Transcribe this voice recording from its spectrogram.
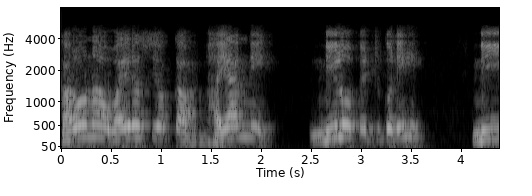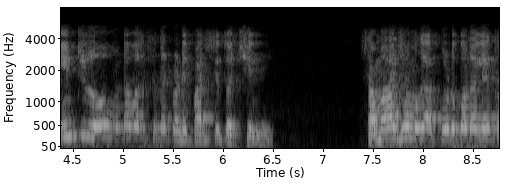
కరోనా వైరస్ యొక్క భయాన్ని నీలో పెట్టుకొని నీ ఇంటిలో ఉండవలసినటువంటి పరిస్థితి వచ్చింది. సమాజముగా కూడుకొనలేక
